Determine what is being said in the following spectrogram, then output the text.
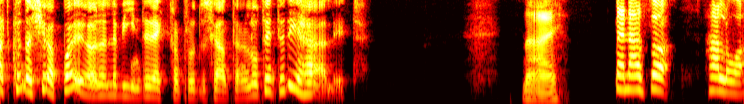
att kunna köpa öl eller vin direkt från producenterna, låter inte det härligt? Nej. Men alltså, hallå,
